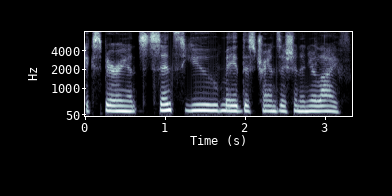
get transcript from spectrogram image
experienced since you made this transition in your life?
